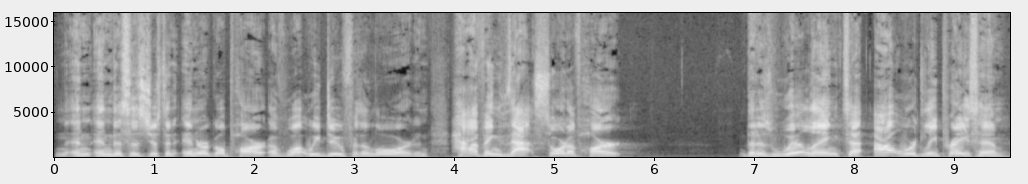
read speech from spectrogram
And, and this is just an integral part of what we do for the Lord. And having that sort of heart that is willing to outwardly praise Him,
